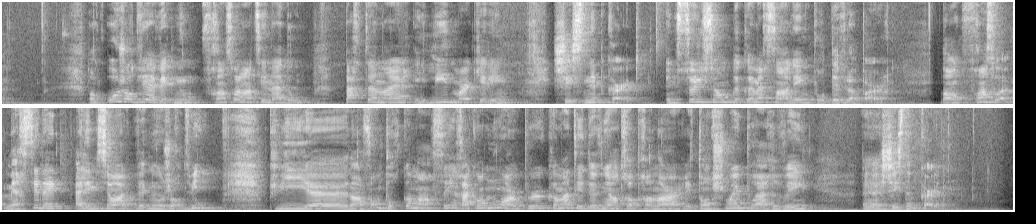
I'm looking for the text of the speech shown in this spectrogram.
Donc aujourd'hui avec nous, François Lantier-Nadeau, partenaire et lead marketing chez Snipcart, une solution de commerce en ligne pour développeurs. Donc, François, merci d'être à l'émission avec nous aujourd'hui. Puis, euh, dans le fond, pour commencer, raconte-nous un peu comment tu es devenu entrepreneur et ton chemin pour arriver euh, chez Snipcart.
